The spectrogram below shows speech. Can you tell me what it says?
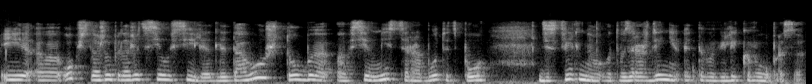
И э, общество должно приложить все усилия для того, чтобы э, все вместе работать по действительно вот возрождению этого великого образа.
